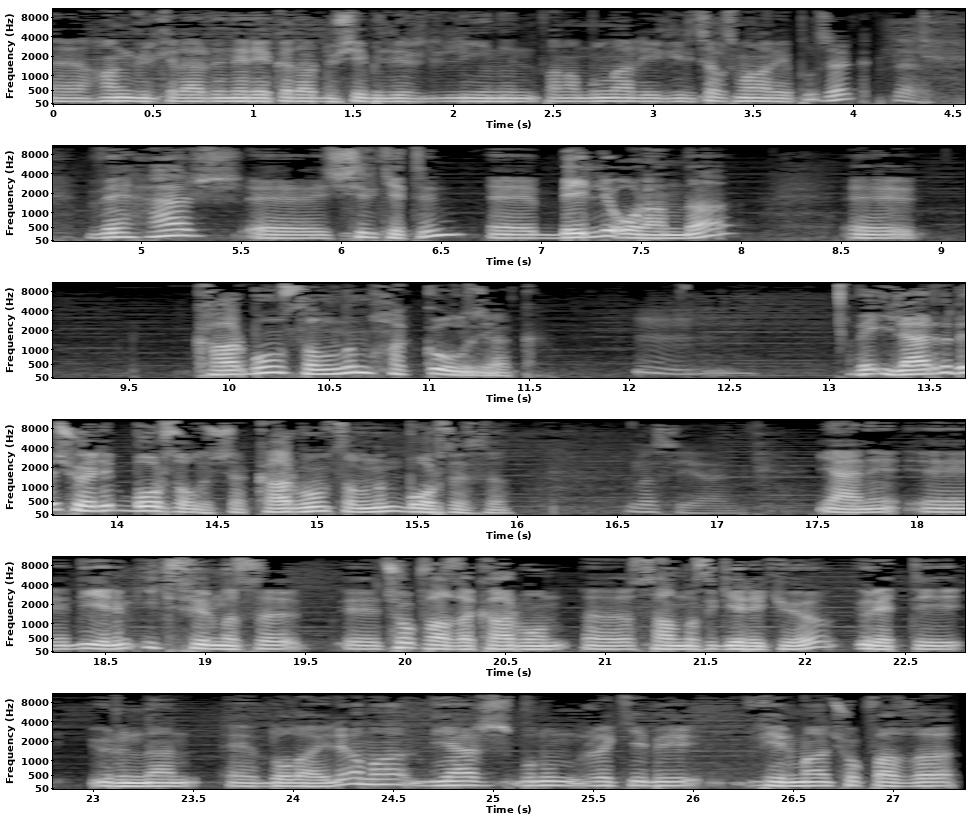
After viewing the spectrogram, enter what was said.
e, hangi ülkelerde nereye kadar düşebilirliğinin falan bunlarla ilgili çalışmalar yapılacak. Evet. Ve her e, şirketin e, belli oranda e, karbon salınım hakkı olacak. Hmm. Ve ileride de şöyle bir borsa oluşacak. Karbon salınım borsası. Nasıl yani? Yani e, diyelim X firması e, çok fazla karbon e, salması gerekiyor ürettiği üründen e, dolaylı ama diğer bunun rakibi firma çok fazla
